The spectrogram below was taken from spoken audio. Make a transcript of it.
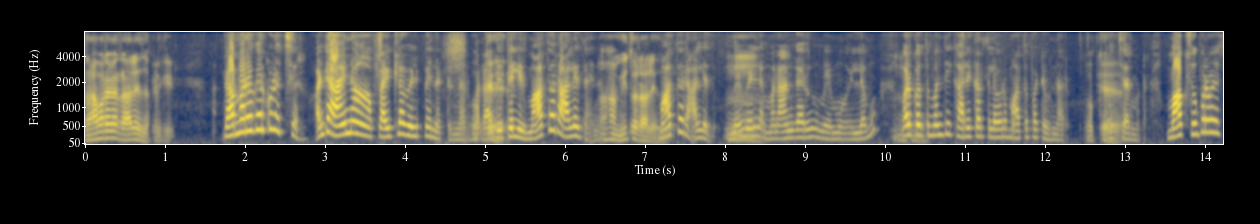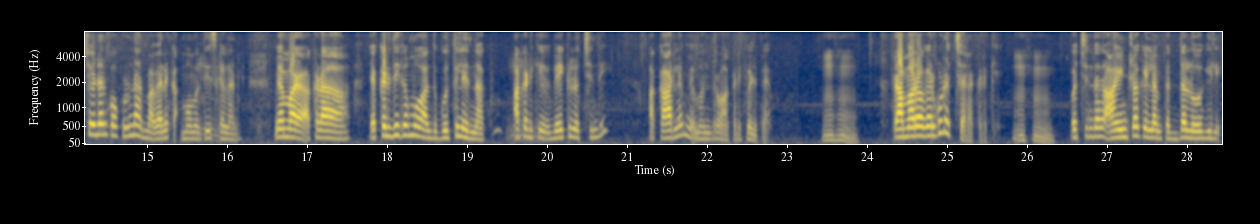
రామారావు గారు రాలేదు అక్కడికి? రామారావు గారు కూడా వచ్చారు. అంటే ఆయన ఫ్లైట్లో వెళ్ళిపోయినట్టున్నారు. మరి అది తెలియదు మాతో రాలేదు ఆయన. మీతో రాలేదు. మాతో రాలేదు. మేము. వెళ్ళాం. మా నాన్నగారు మేము వెళ్ళాము. మరి కొంతమంది కార్యకర్తలు ఎవరో మాతో పాటే ఉన్నారు. ఓకే. వచ్చారన్నమాట. మాకు సూపర్వైజ్ చేయడానికి ఒకరు ఉన్నారు మా వెనక మమ్మల్ని తీసుకెళ్ళడానికి. మేము అక్కడ ఎక్కడ దిగామో అంత గుర్తులేదు నాకు. అక్కడికి వెహికల్ వచ్చింది. ఆ కార్లో మేమందరం అక్కడికి వెళ్ళిపోయాం. రామారావు గారు కూడా వచ్చారు అక్కడికి. వచ్చిన తర్వాత ఆ ఇంట్లోకి వెళ్ళాం పెద్ద లోగిలి.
